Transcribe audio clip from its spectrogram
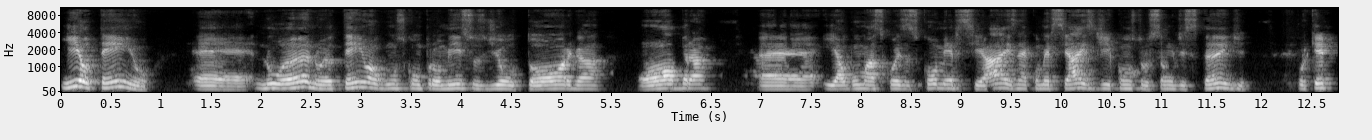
E eu tenho é, no ano eu tenho alguns compromissos de outorga, obra é, e algumas coisas comerciais, né? Comerciais de construção de stand, porque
